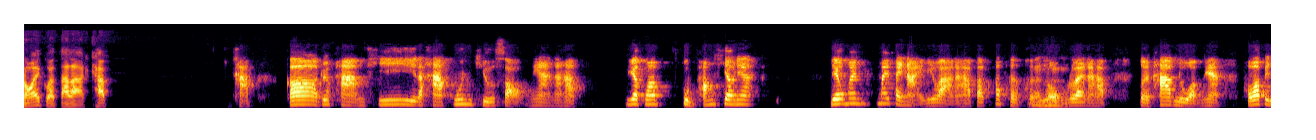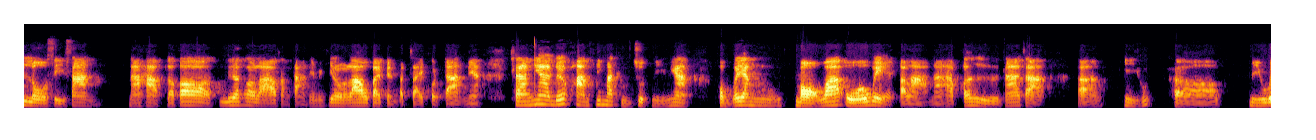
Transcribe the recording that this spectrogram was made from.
น้อยกว่าตลาดครับครับ ก็ด้วยความที่ราคาหุ้น Q2 เนี่ยนะครับเรียกว่ากลุ่มท่องเที่ยวเนี่ยเรียกไม่ไม่ไปไหนดีกว่านะครับแล้วก็เผลอๆลงด้วยนะครับ โดยภาพรวมเนี่ยเพราะว่าเป็น low season น นะครับ แล้วก็เรื่องราวๆต่างๆ ที่เมื่อกี้เราเล่าไปเป็นปัจจัยกดดันเนี่ยฉะนั้นเนี่ยด้วยความที่มาถึงจุดนี้เนี่ยผมก็ยังมองว่า overweight ตลาดนะครับ ก็คือน่าจะมีมีเว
